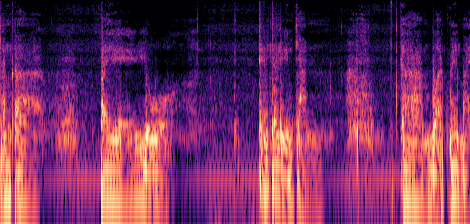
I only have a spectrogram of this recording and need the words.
ท่านก็ไปอยู่ที่ตลิงจัน ก็บวชใหม่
